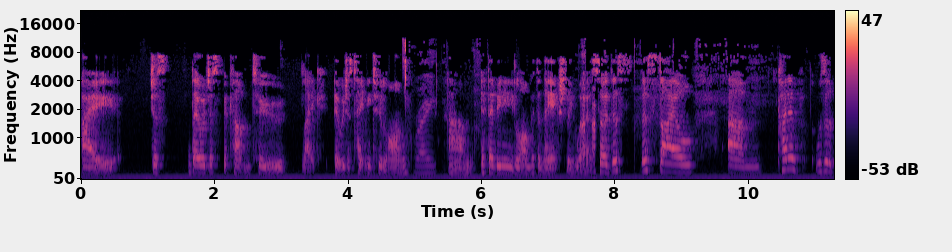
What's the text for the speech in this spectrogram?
I just they would just become too like it would just take me too long. Right. Um, if they'd been any longer than they actually were. so this this style um, kind of was a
